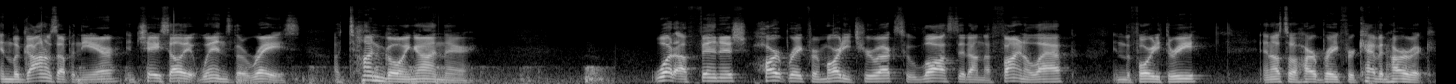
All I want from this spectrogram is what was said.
and Logano's up in the air, and Chase Elliott wins the race. A ton going on there. What a finish. Heartbreak for Marty Truex, who lost it on the final lap in the 43. And also heartbreak for Kevin Harvick,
